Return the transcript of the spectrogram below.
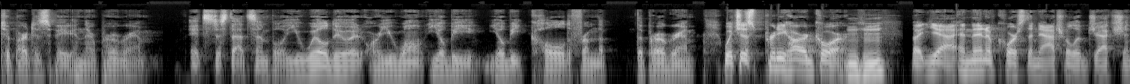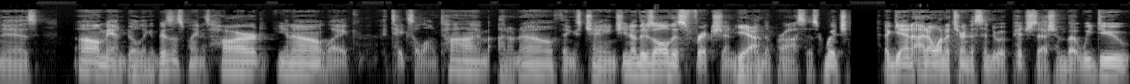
to participate in their program. It's just that simple. You will do it or you won't. You'll be you'll be cold from the the program, which is pretty hardcore. Mm-hmm. But yeah, and then of course the natural objection is, oh man, building a business plan is hard. You know, like it takes a long time. I don't know. Things change. You know, there's all this friction yeah. in the process, which again, I don't want to turn this into a pitch session, but we do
